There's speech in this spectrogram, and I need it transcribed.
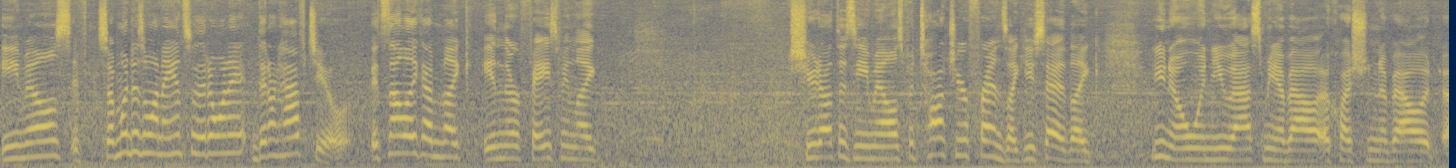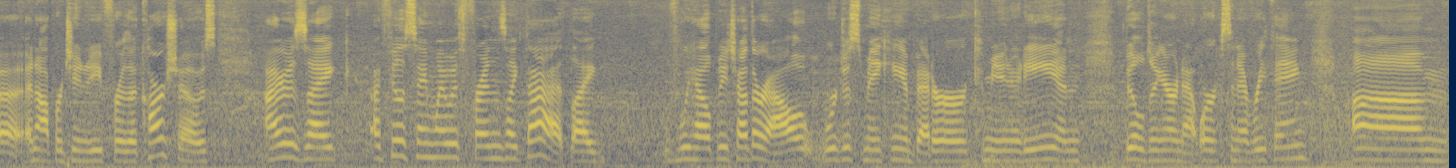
emails. If someone doesn't want to answer, they don't want to. They don't have to. It's not like I'm like in their face, being like, shoot out those emails, but talk to your friends, like you said. Like, you know, when you asked me about a question about uh, an opportunity for the car shows, I was like, I feel the same way with friends like that. Like, if we help each other out, we're just making a better community and building our networks and everything. Um,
